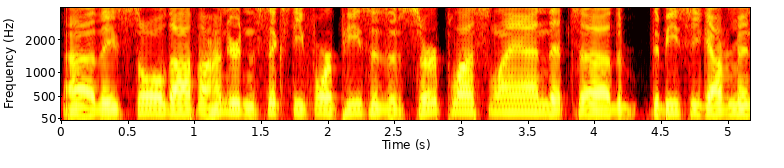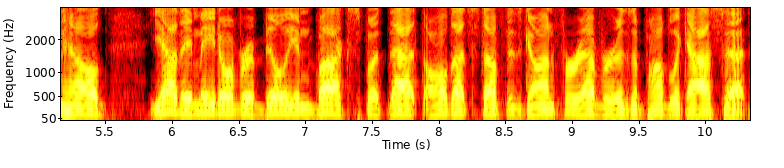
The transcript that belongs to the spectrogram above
Uh, they sold off 164 pieces of surplus land that uh, the, the BC government held. Yeah, they made over a billion bucks, but that all that stuff is gone forever as a public asset.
